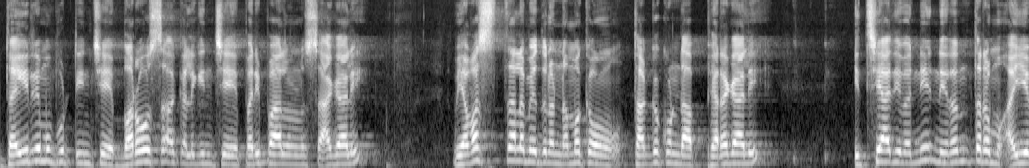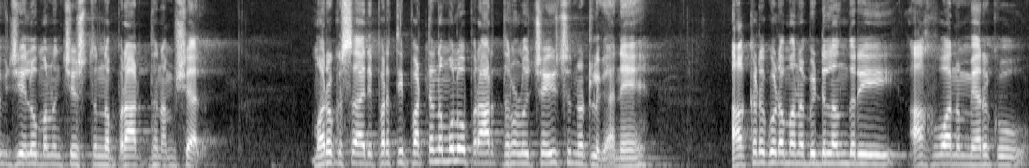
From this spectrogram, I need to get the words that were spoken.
ధైర్యము పుట్టించే భరోసా కలిగించే పరిపాలనలు సాగాలి. వ్యవస్థల మీదున్న నమ్మకం తగ్గకుండా పెరగాలి. ఇత్యాదివన్నీ నిరంతరము ఐఎఫ్జేలో మనం చేస్తున్న ప్రార్థన అంశాలు. మరొకసారి ప్రతి పట్టణములో ప్రార్థనలు చేయుచున్నట్లుగానే అక్కడ కూడా మన బిడ్డలందరి ఆహ్వానం మేరకు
